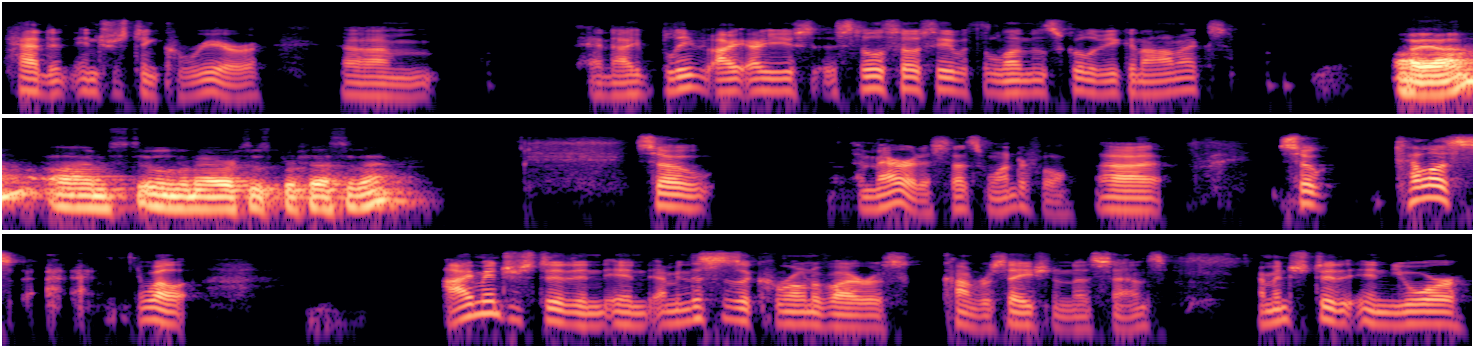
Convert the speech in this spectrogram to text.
had an interesting career. Um, and I believe, are, are you still associated with the London School of Economics? I am. I'm still an emeritus professor there. So emeritus. That's wonderful. Uh, so tell us, well, I'm interested in, in, I mean, this is a coronavirus conversation in a sense. I'm interested in your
